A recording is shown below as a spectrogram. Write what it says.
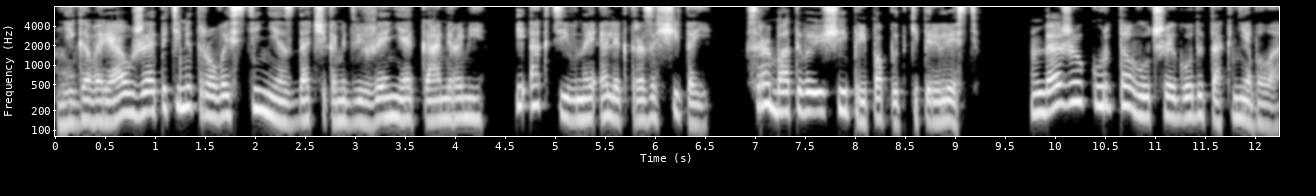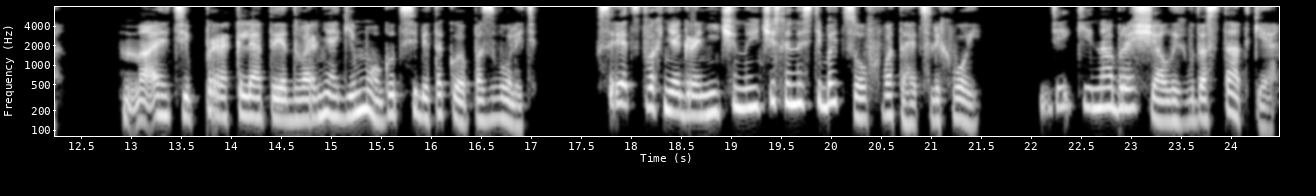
Не говоря уже о пятиметровой стене с датчиками движения, камерами и активной электрозащитой, срабатывающей при попытке перелезть. Даже у Курта в лучшие годы так не было. Но эти проклятые дворняги могут себе такое позволить. В средствах неограниченной численности бойцов хватает с лихвой. Дикий наобращал их в достатке.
